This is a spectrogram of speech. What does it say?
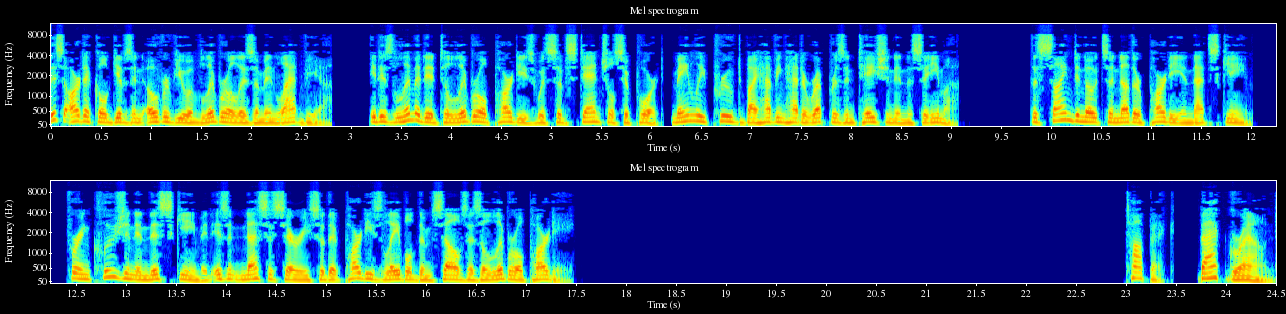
This article gives an overview of liberalism in Latvia. It is limited to liberal parties with substantial support, mainly proved by having had a representation in the Saeima. The sign denotes another party in that scheme. For inclusion in this scheme it isn't necessary so that parties labeled themselves as a liberal party. Background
